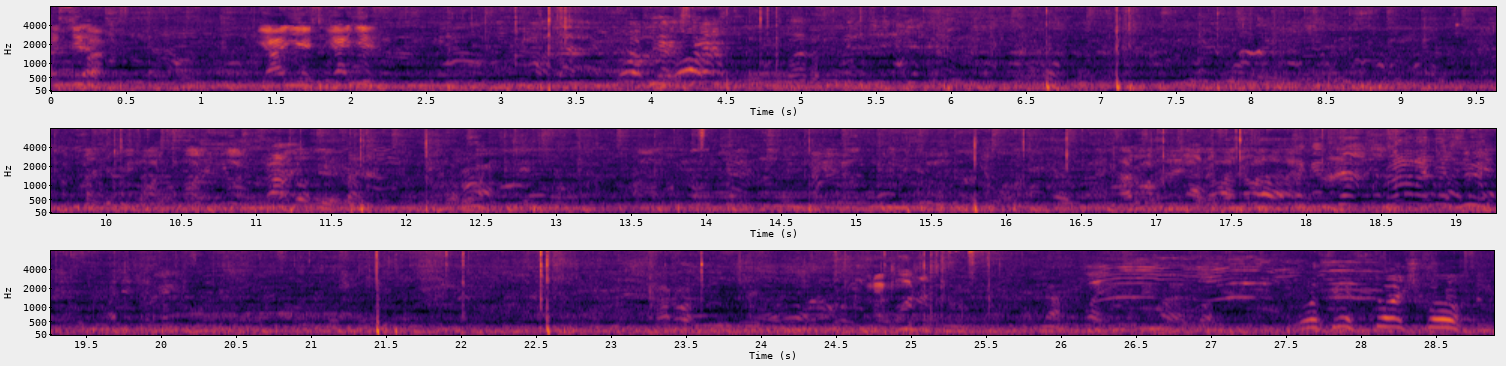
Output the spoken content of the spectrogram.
спасибо. Я есть, я есть. Вот свисточку.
